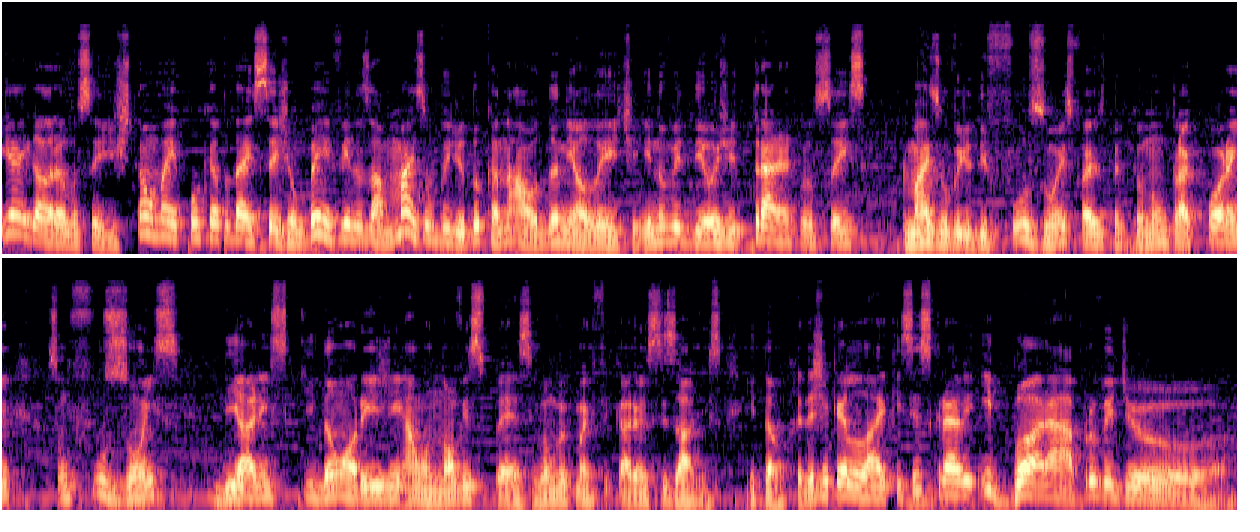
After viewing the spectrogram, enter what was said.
E aí galera, vocês estão bem? Porque eu tô daí, sejam bem-vindos a mais um vídeo do canal Daniel Leite E no vídeo de hoje trarei para vocês mais um vídeo de fusões, faz um tempo que eu não trago, porém são fusões de aliens que dão origem a uma nova espécie. Vamos ver como é que ficaram esses aliens. Então, deixa aquele like, se inscreve e bora pro vídeo!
